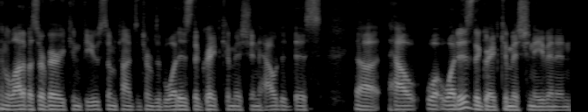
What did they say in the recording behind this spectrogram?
and a lot of us are very confused sometimes in terms of what is the great commission? How did this uh, how what, what is the great commission even? And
